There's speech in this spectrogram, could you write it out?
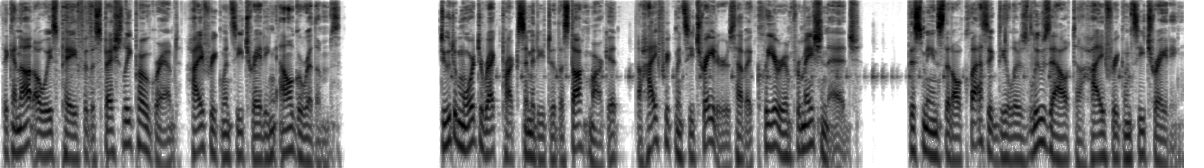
they cannot always pay for the specially programmed high-frequency trading algorithms. Due to more direct proximity to the stock market, the high-frequency traders have a clear information edge. This means that all classic dealers lose out to high-frequency trading.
